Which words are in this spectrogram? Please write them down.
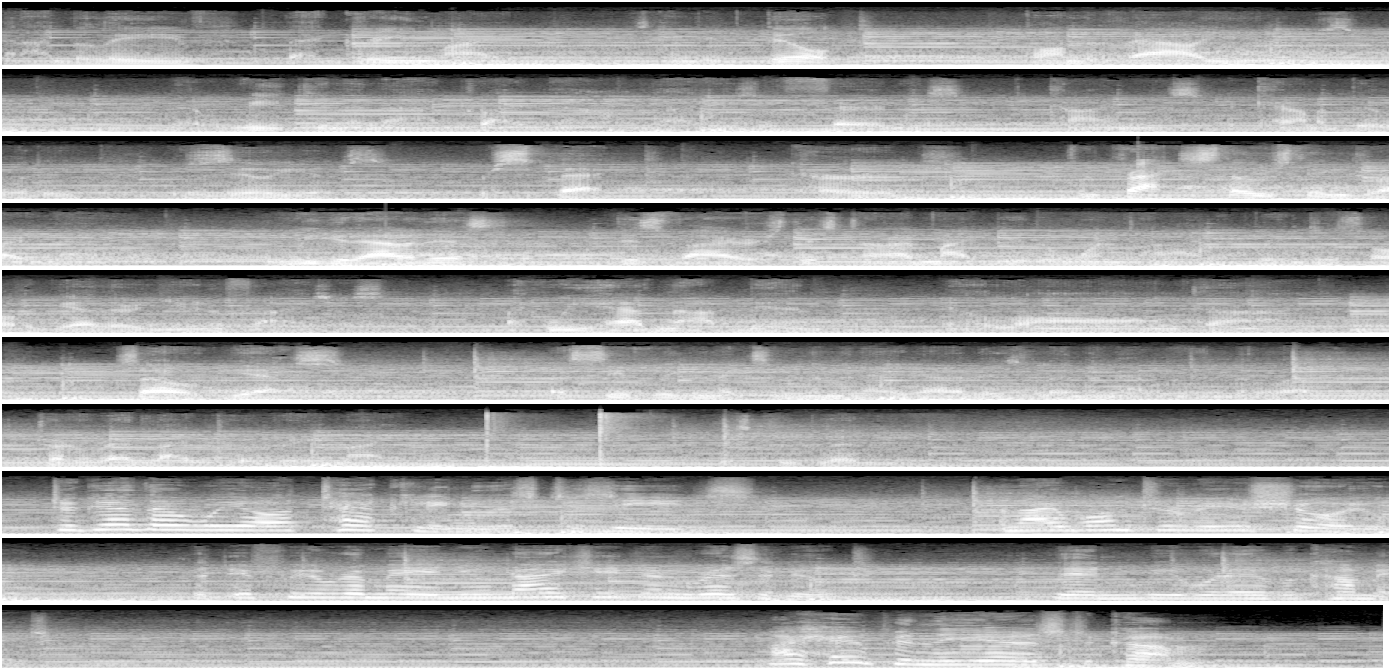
And I believe that green light is going to be built upon the values that we can enact right now values of fairness, kindness, accountability, resilience, respect, courage. If we practice those things right now, when we get out of this, this virus this time might be the one time it brings us all together and unifies us like we have not been in a long time. So, yes, let's see if we can make some lemonade out of this lemon that we're in the middle of. Turn a red light to a green light. Just keep living. Together we are tackling this disease, and I want to reassure you that if we remain united and resolute, then we will overcome it. I hope in the years to come,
